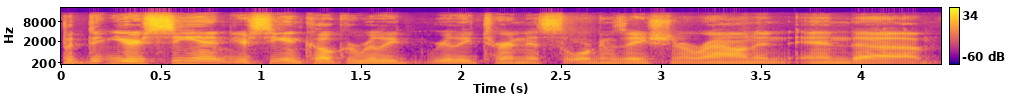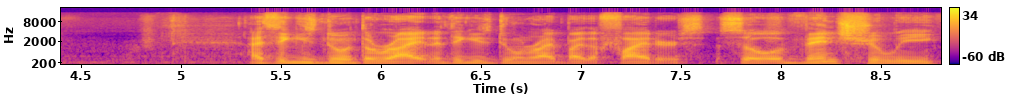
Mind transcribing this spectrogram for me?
but th- you're seeing you're seeing Coker really really turn this organization around and and uh, I think he's doing the right, and I think he's doing right by the fighters. So eventually,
